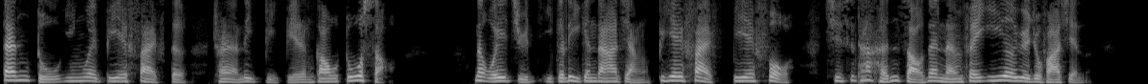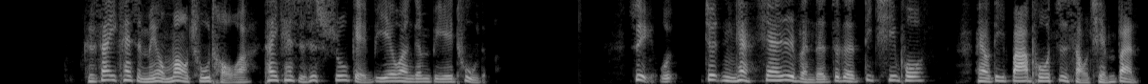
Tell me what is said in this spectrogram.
单独因为 BA.5 的传染力比别人高多少。那我也举一个例跟大家讲，BA.5、BA.4 其实它很早在南非一二月就发现了。可是他一开始没有冒出头啊，他一开始是输给 BA one 跟 BA two 的，所以我就你看现在日本的这个第七波还有第八波，至少前半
